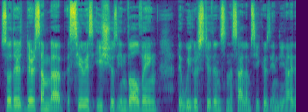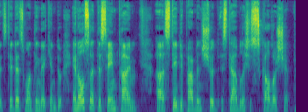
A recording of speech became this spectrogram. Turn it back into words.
So there's there's some uh, serious issues involving the Uyghur students and asylum seekers in the United States. That's one thing they can do. And also at the same time, uh, State Department should establish a scholarship.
